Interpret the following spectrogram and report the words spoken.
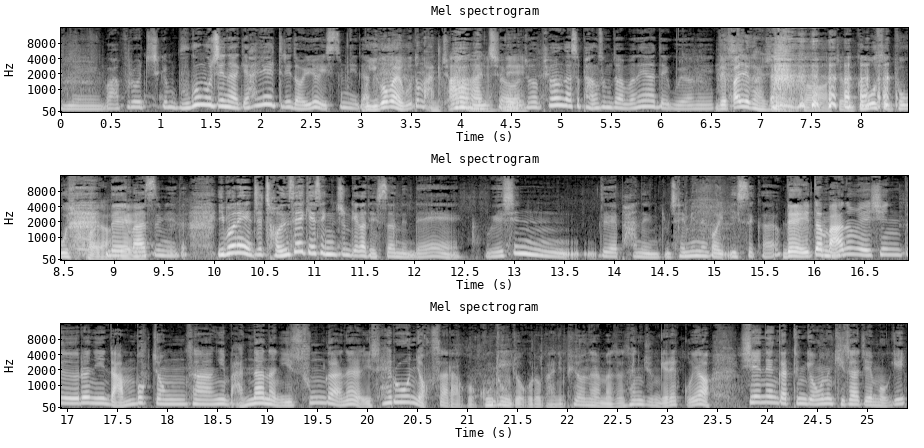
네. 뭐 앞으로 지금 무궁무진하게 할 일들이 널려 있습니다. 뭐 이거 말고도 많죠. 아, 네. 많죠. 네. 저 평양 가서 방송도 한번 해야 되고요. 네. 네, 빨리 가셔서 좀 그 모습 보고 싶어요. 네, 맞습니다. 이번에 이제 전 세계 생중계가 됐었는데 외신들의 반응 좀 재밌는 거 있을까요? 네, 음. 일단 많은 외신들은 이 남북 정상이 만나는 이 순간을 이 새로운 역사라고 공통적으로 많이 표현하면서 생중계를 했고요. CNN 같은 경우는 기사 제목이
